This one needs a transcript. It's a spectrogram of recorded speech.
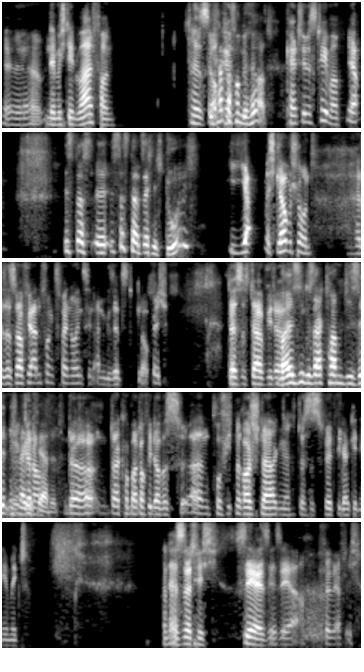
Äh, nämlich den Walfang. Ich habe davon gehört. kein schönes Thema. Ja. Ist das, äh, ist das tatsächlich durch? ja, ich glaube schon. Also es war für Anfang 2019 angesetzt, glaube ich. Das ist da wieder. Weil sie gesagt haben, die sind nicht mehr Genau. gefährdet. Da, da kann man doch wieder was an Profiten rausschlagen. Das ist, wird wieder genehmigt. Und das ist natürlich sehr, sehr, sehr verwerflich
